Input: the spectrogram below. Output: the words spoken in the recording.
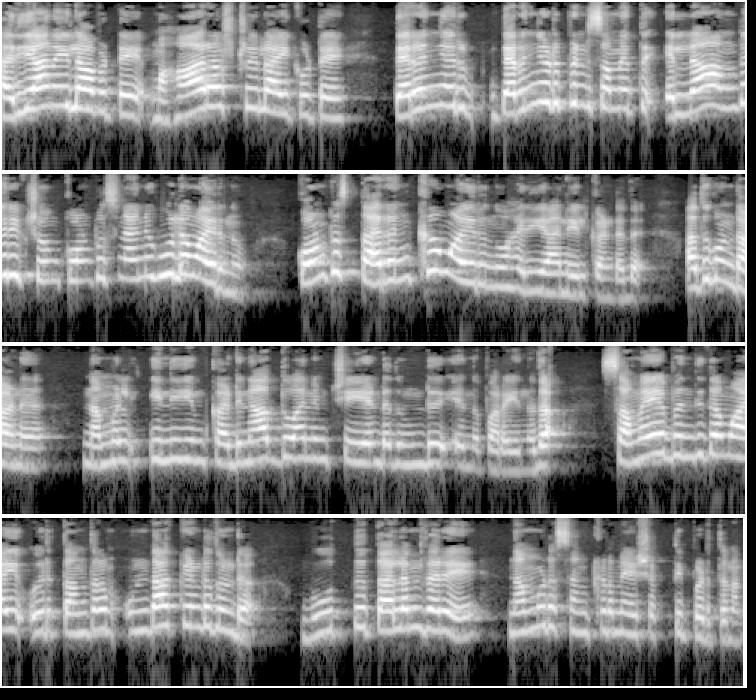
ഹരിയാനയിലാവട്ടെ മഹാരാഷ്ട്രയിലായിക്കോട്ടെ തെരഞ്ഞെടുപ്പ് തെരഞ്ഞെടുപ്പിന്റെ സമയത്ത് എല്ലാ അന്തരീക്ഷവും കോൺഗ്രസിന് അനുകൂലമായിരുന്നു. കോൺഗ്രസ് തരംഗമായിരുന്നു ഹരിയാനയിൽ കണ്ടത്. അതുകൊണ്ടാണ് നമ്മൾ ഇനിയും കഠിനാധ്വാനം ചെയ്യേണ്ടതുണ്ട് എന്ന് പറയുന്നത്. സമയബന്ധിതമായി ഒരു തന്ത്രം ഉണ്ടാക്കേണ്ടതുണ്ട്. ബൂത്ത് തലം വരെ നമ്മുടെ സംഘടനയെ ശക്തിപ്പെടുത്തണം.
